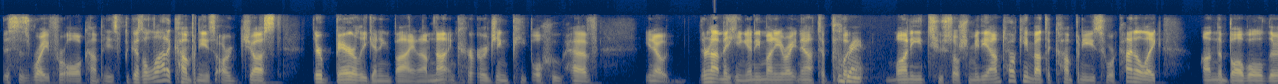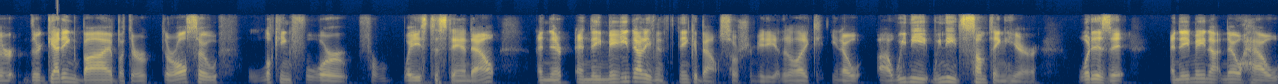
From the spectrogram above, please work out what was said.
this is right for all companies because a lot of companies are just they're barely getting by and i'm not encouraging people who have you know they're not making any money right now to put right. money to social media. I'm talking about the companies who are kind of like on the bubble. They're they're getting by, but they're they're also looking for for ways to stand out. And they're and they may not even think about social media. They're like, you know, uh, we need we need something here. What is it? And they may not know how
